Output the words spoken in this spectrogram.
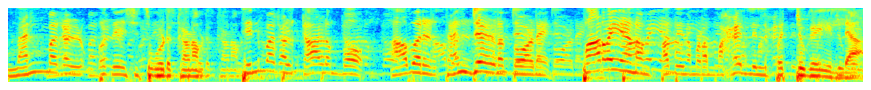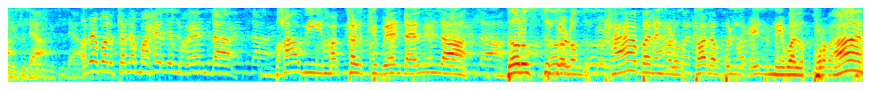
നന്മകൾ ഉപദേശിച്ചു കൊടുക്കണം. തിന്മകൾ കാണുമ്പോ അവർ തന്റെ ഇടത്തോടെ പറയണം. അത് നമ്മുടെ മഹലിൽ പറ്റുകയില്ല. അതേപോലെ തന്നെ മഹലിൽ വേണ്ട ഭാവി മക്കൾക്ക് വേണ്ട എല്ലാ ദർസുകളും സ്ഥാപനങ്ങളും തലബുൽ ഇൽമി വൽ ഖുർആൻ.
